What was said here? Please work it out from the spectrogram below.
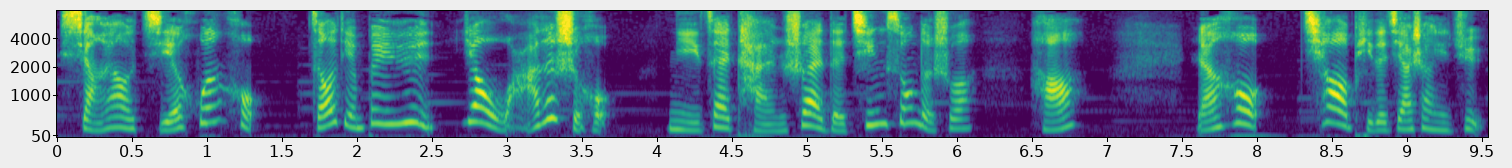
想要结婚后。早点备孕要娃的时候，你再坦率的、轻松的说好，然后俏皮的加上一句：“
